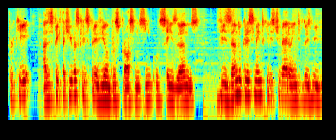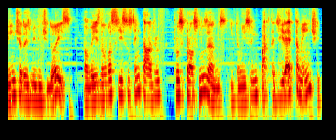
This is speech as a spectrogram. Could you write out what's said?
porque as expectativas que eles previam para os próximos 5, 6 anos, visando o crescimento que eles tiveram entre 2020 e 2022, talvez não vá ser sustentável para os próximos anos. Então, isso impacta diretamente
